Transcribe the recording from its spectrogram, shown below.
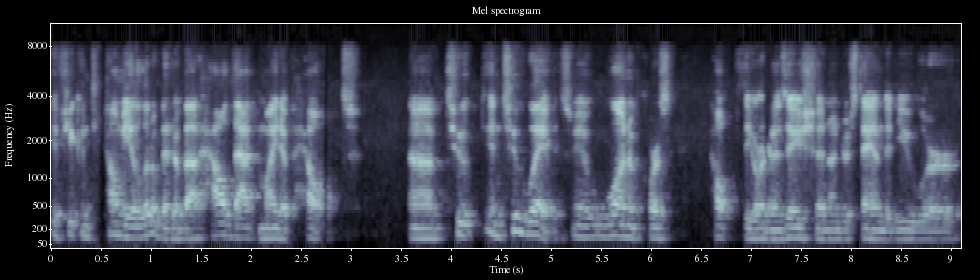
if you can tell me a little bit about how that might have helped uh, to in two ways. You know, one, of course, help the organization understand that you were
